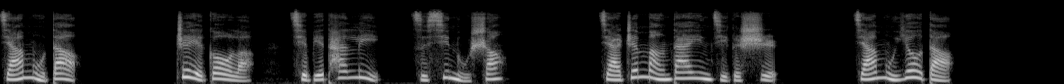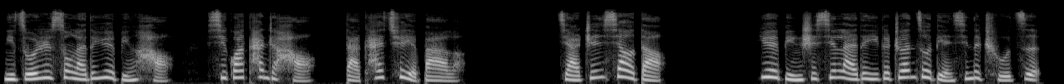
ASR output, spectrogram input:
贾母道：“这也够了，且别贪利，仔细弩伤。”贾珍忙答应几个事。贾母又道。你昨日送来的月饼好，西瓜看着好，打开却也罢了。贾珍笑道：“月饼是新来的一个专做点心的厨子，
